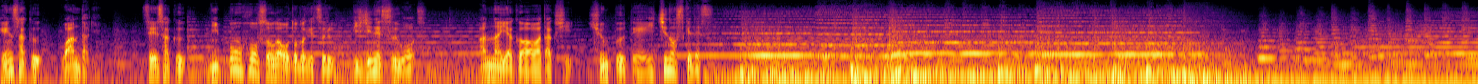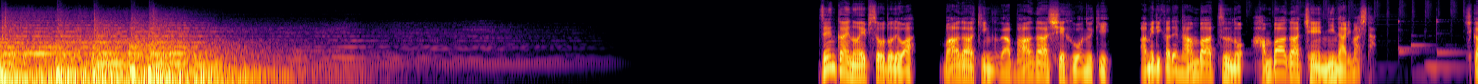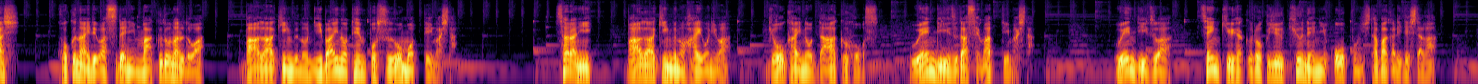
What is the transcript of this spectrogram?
原作ワンダリー。制作日本放送がお届けするビジネスウォーズ。案内役は私春風亭一之輔です。前回のエピソードではバーガーキングがバーガーシェフを抜きアメリカでナンバー2のハンバーガーチェーンになりました。しかし国内ではすでにマクドナルドはバーガーキングの2倍の店舗数を持っていました。さらにバーガーキングの背後には業界のダークホースウェンディーズが迫っていました。ウェンディーズは1969年にオープンしたばかりでしたが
